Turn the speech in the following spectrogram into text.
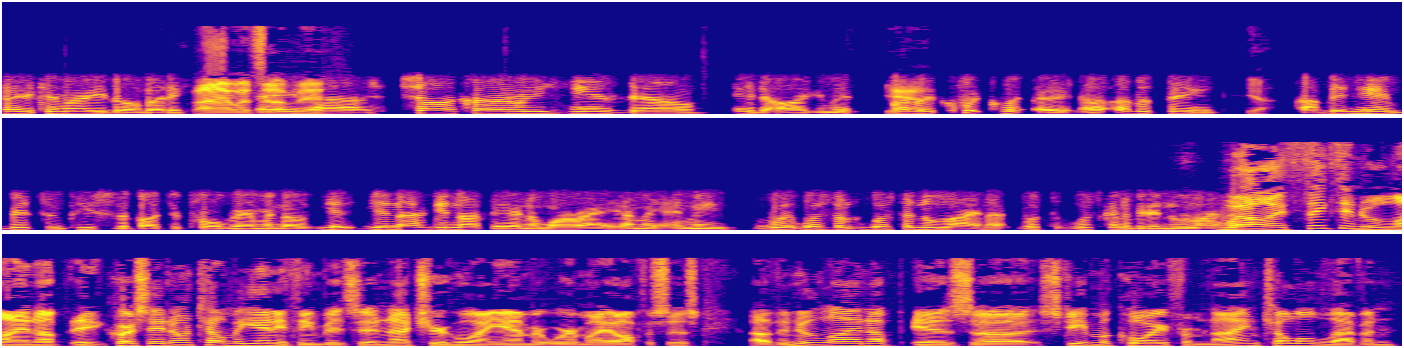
Hey, Kim, how you doing, buddy? Fine. What's hey, up, man? Uh, Sean Connery, hands down, in the argument. Yeah. Other quick, quick uh, uh, other thing. Yeah. I've been hearing bits and pieces about your program, and you're not getting out there no more, right? I mean, I mean, what's the what's the new lineup? What's what's going to be the new lineup? Well, I think the new lineup. Of course, they don't tell me anything, but they're not sure who I am or where my office is. Uh, the new lineup is uh, Steve McCoy from nine till eleven,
